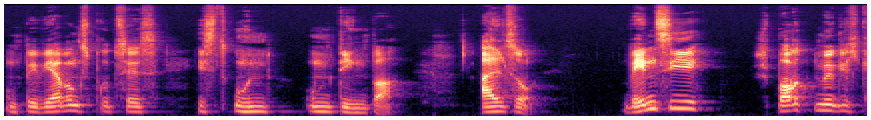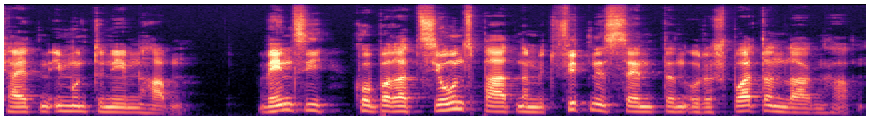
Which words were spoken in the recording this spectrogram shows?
und Bewerbungsprozess ist unumdingbar. Also, wenn Sie Sportmöglichkeiten im Unternehmen haben, wenn Sie Kooperationspartner mit Fitnesscentern oder Sportanlagen haben,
